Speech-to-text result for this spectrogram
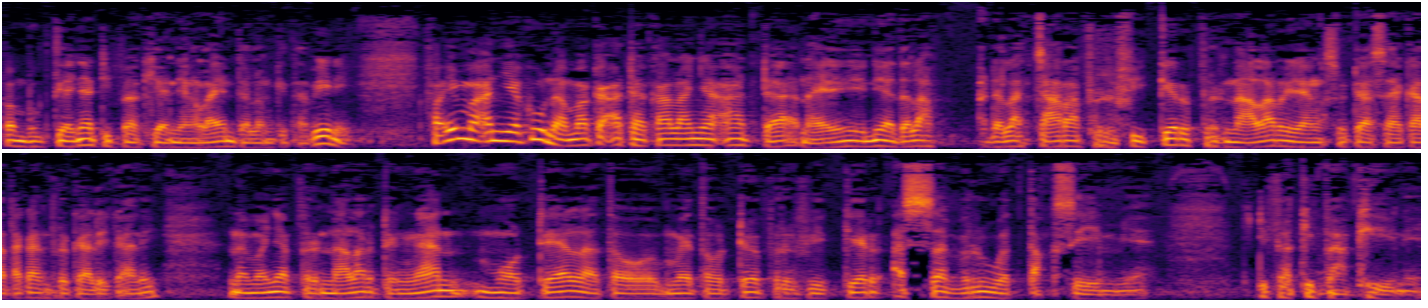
Pembuktiannya di bagian yang lain dalam kitab ini. Fa'imma an yakuna maka ada kalanya ada. Nah ini, ini adalah adalah cara berpikir bernalar yang sudah saya katakan berkali-kali namanya bernalar dengan model atau metode berpikir as-sabru wa taksim ya. Dibagi-bagi ini.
